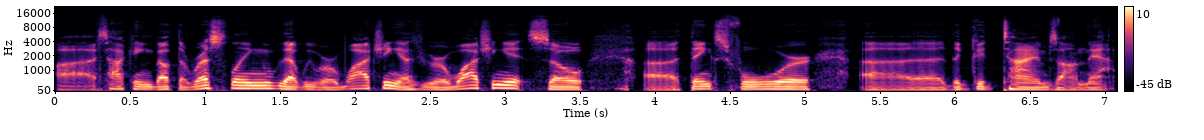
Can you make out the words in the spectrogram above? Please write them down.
uh, talking about the wrestling that we were watching as we were watching it. So uh, thanks for uh, the good times on that.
